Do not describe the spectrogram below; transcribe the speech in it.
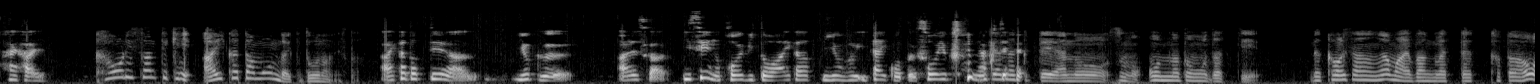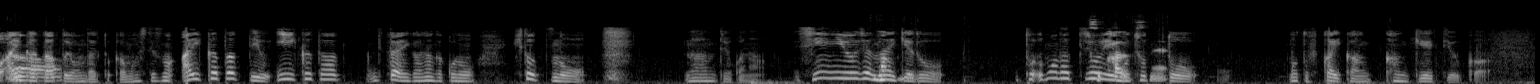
はいはい。香織さん的に相方問題ってどうなんですか？相方っていうのは、よく、あれですか、異性の恋人を相方って呼ぶ痛いこと、そういうことになくてじゃな。くて、あの、その、女友達。で、かおりさんが前番組やった方を相方と呼んだりとかもして、その相方っていう言い方自体がなんかこの、一つの、なんていうかな、親友じゃないけど、友達よりもちょっと、もっと深い関関係っていうか、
